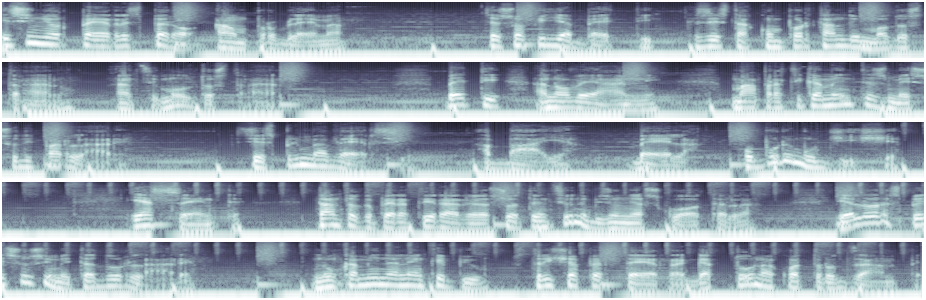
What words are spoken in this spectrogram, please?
Il signor Perris però ha un problema. C'è sua figlia Betty che si sta comportando in modo strano, anzi molto strano. Betty ha nove anni, ma ha praticamente smesso di parlare. Si esprime a versi, abbaia, bela oppure muggisce è assente, tanto che per attirare la sua attenzione bisogna scuoterla, e allora spesso si mette ad urlare. Non cammina neanche più, striscia per terra, gattona a quattro zampe,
